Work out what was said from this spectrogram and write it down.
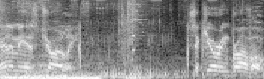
Enemy is Charlie. Securing Bravo.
